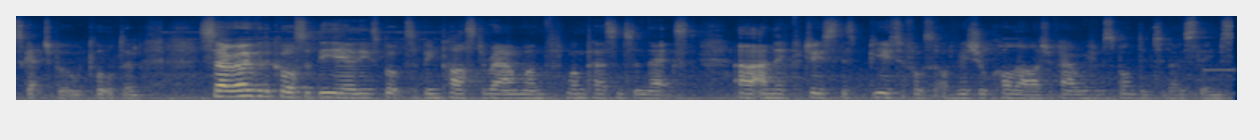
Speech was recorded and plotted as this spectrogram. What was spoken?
sketchbook we called them. So over the course of the year, these books have been passed around one, one person to the next, uh, and they produced this beautiful sort of visual collage of how we responded to those themes.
